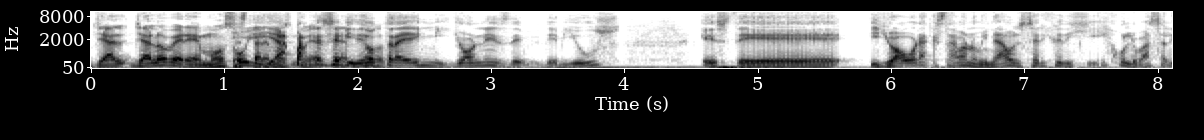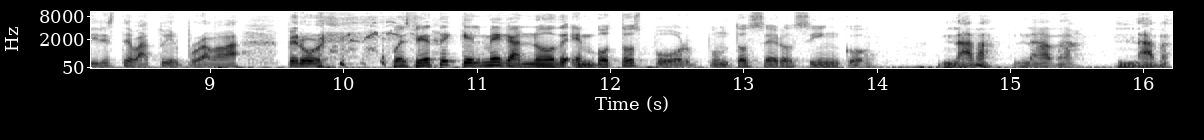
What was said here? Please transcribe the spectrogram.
ya, ya lo veremos. Oye, y muy aparte ese video trae millones de, de views. Este, y yo ahora que estaba nominado el Sergio dije, híjole, va a salir este vato y el programa va. Pero Pues fíjate que él me ganó de- en votos por punto .05. nada, Nada. nada.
